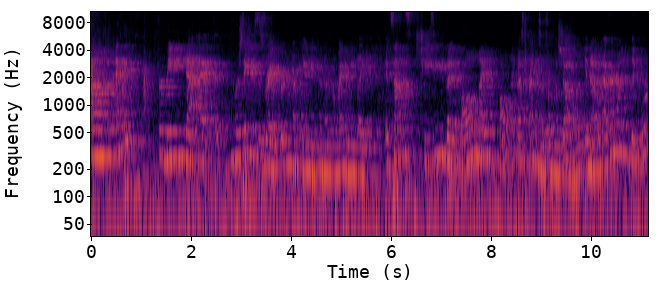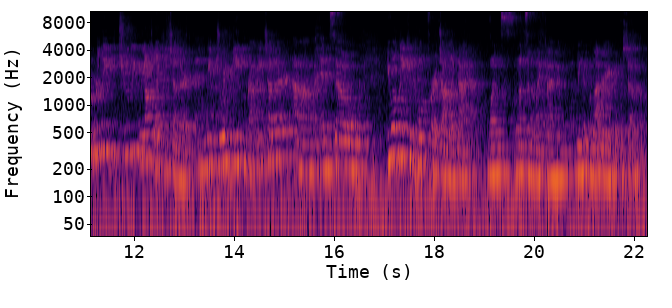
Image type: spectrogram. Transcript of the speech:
Um, I think for me, yeah, I, Mercedes is right. Bringing up Andy kind of reminded me, like, it sounds cheesy, but all my all my best friends are from the show. You know, everyone, like, we're really, truly, we all like each other, and we enjoy being around each other. Um, and so, you only can hope for a job like that once once in a lifetime, and we hit the lottery with the show.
